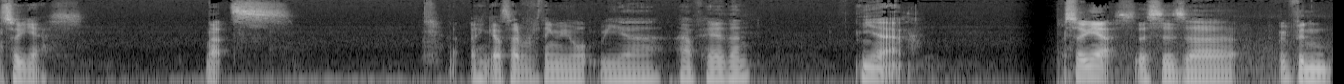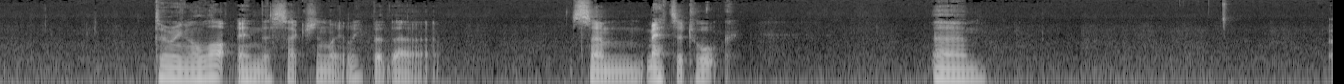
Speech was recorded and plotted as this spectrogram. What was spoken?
So yes, that's. I think that's everything we we uh, have here then. Yeah. So yes, this is uh we've been doing a lot in this section lately, but uh, some meta talk. Um.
